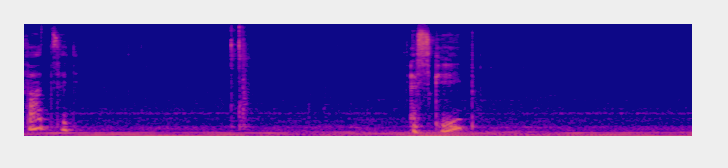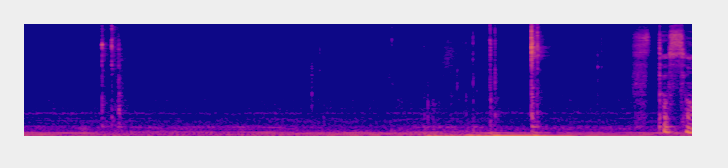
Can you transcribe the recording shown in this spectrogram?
Сто двадцять. Escape. Сто.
